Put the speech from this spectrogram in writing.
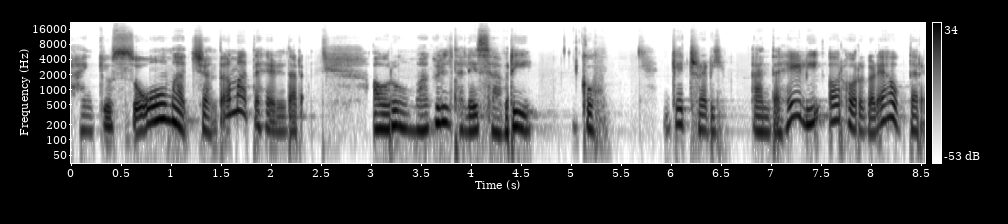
Thank you so much ಅಂತ ಮತ್ತೆ ಹೇಳ್ತಾರೆ. ಅವರು ಮಗಳ ತಲೆ ಸವರಿ, ಗೋ ಗೆಟ್ ರೆಡಿ ಅಂತ ಹೇಳಿ ಅವ್ರು ಹೊರಗಡೆ ಹೋಗ್ತಾರೆ.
